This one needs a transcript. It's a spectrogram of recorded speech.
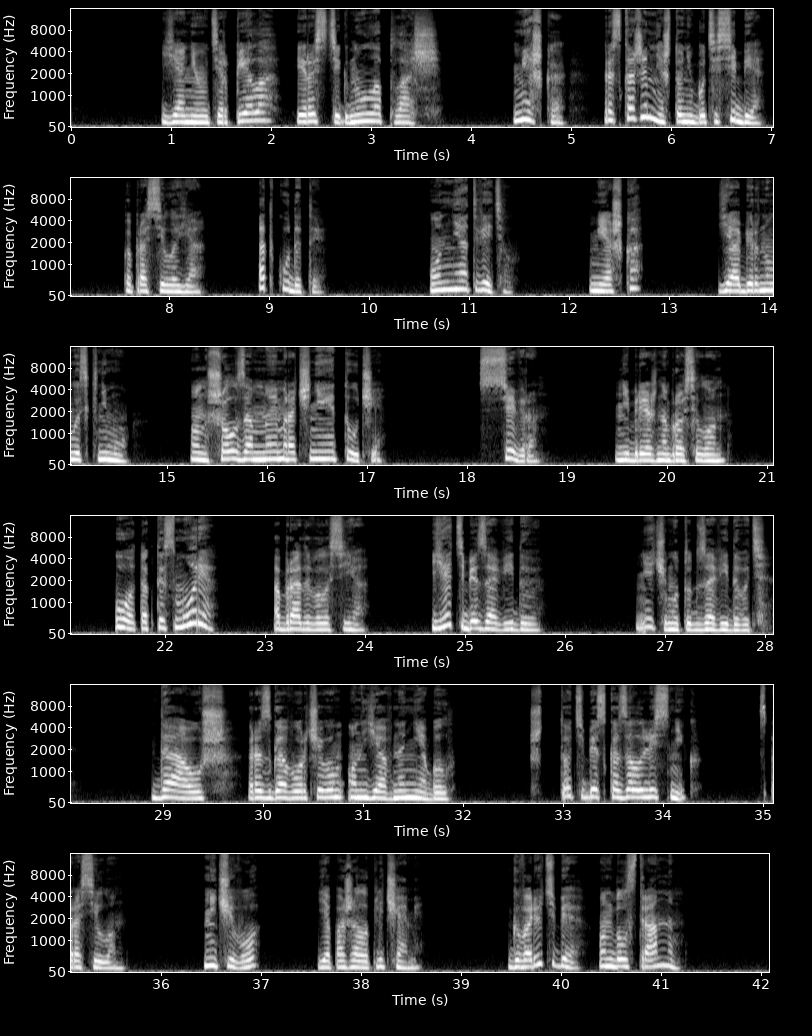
Я не утерпела и расстегнула плащ. «Мешка, расскажи мне что-нибудь о себе», — попросила я. «Откуда ты?» Он не ответил. «Мешка?» Я обернулась к нему. Он шел за мной мрачнее тучи. «С севера», — небрежно бросил он. «О, так ты с моря?» — обрадовалась я. «Я тебе завидую». Нечему тут завидовать. Да уж, разговорчивым он явно не был. «Что тебе сказал лесник?» — спросил он. «Ничего», — я пожала плечами. «Говорю тебе, он был странным».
